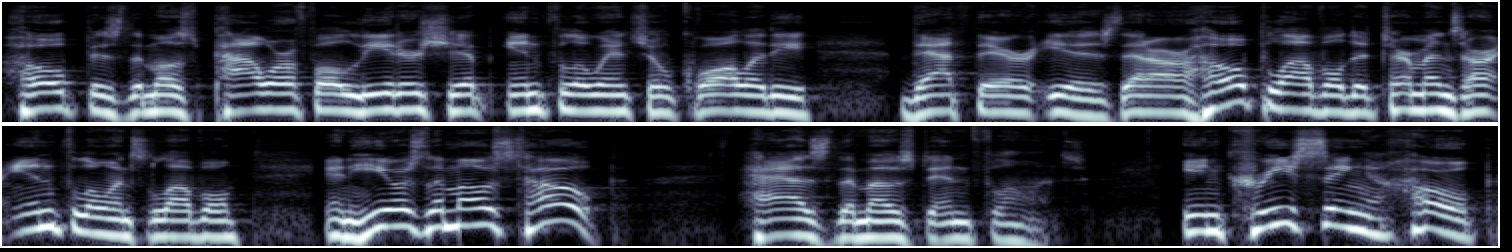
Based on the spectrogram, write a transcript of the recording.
hope is the most powerful leadership, influential quality that there is. That our hope level determines our influence level, and he who has the most hope has the most influence. Increasing hope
